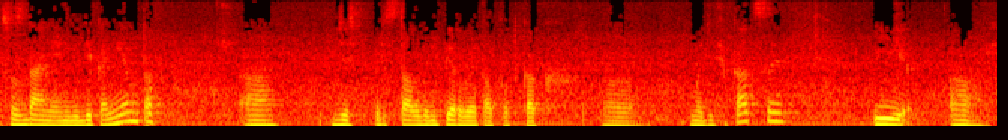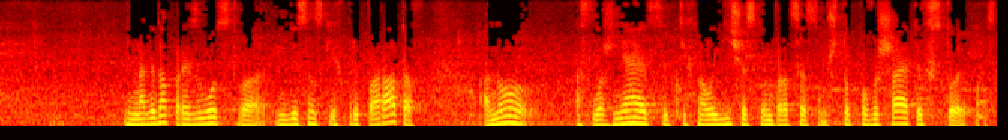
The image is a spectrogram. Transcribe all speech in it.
создание медикаментов. Э, здесь представлен первый этап вот как э, модификации. И иногда производство медицинских препаратов, оно осложняется технологическим процессом, что повышает их стоимость.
